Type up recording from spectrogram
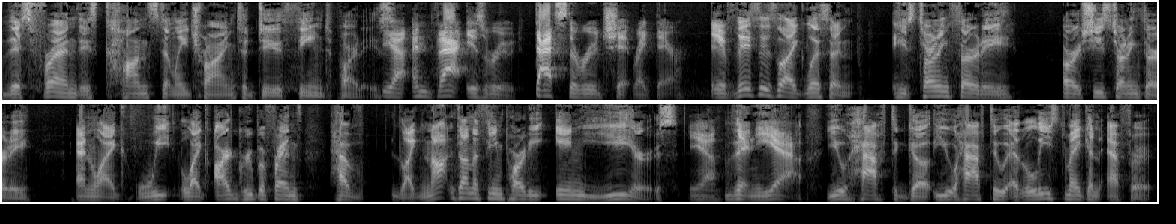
This friend is constantly trying to do themed parties. yeah, and that is rude. That's the rude shit right there. if this is like, listen, he's turning 30 or she's turning 30 and like we like our group of friends have like not done a theme party in years. Yeah. Then yeah, you have to go you have to at least make an effort.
